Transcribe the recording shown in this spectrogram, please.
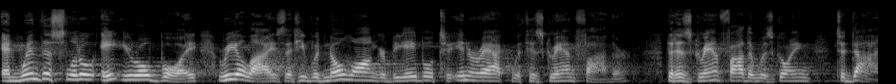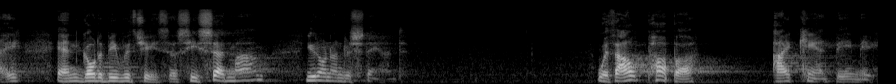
And when this little eight year old boy realized that he would no longer be able to interact with his grandfather, that his grandfather was going to die and go to be with Jesus, he said, Mom, you don't understand. Without Papa, I can't be me.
